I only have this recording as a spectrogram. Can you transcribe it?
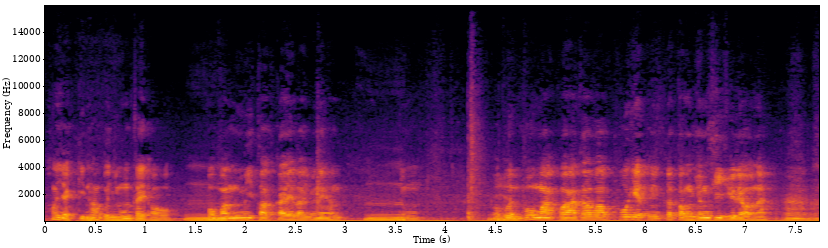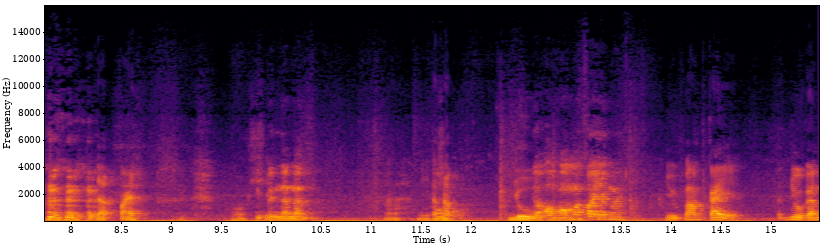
เขาอยากกินเขาก็ยุ่มใส่เอาอืมเพราะมันมีตอดไก่หลายอยู่ในหันอืมยุ่มเพราะเพิ่นผู้มากกว่าแต่ว่าผู้เฮ็ดนี่ก็ต้องยังทีอยู่แล้วนะอ่าจัดไปโอเคที่เป็นนั้นนั่นอะนี่นะครับ อยู่แล้วเอาหอมมาใส่ยังไงอยู่ฟาร์มไก่อยู่กัน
